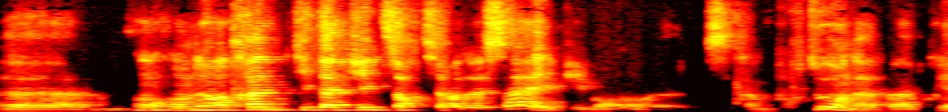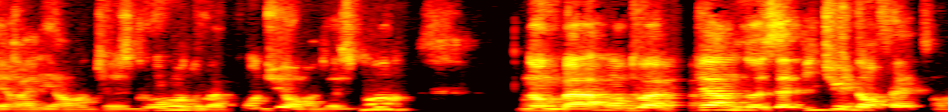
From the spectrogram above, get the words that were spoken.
On, on, est en train de petit à petit de sortir de ça, et puis bon, c'est comme pour tout, on n'a pas appris à lire en deux secondes ou à conduire en deux secondes. Donc, bah, on doit perdre nos habitudes, en fait. On,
